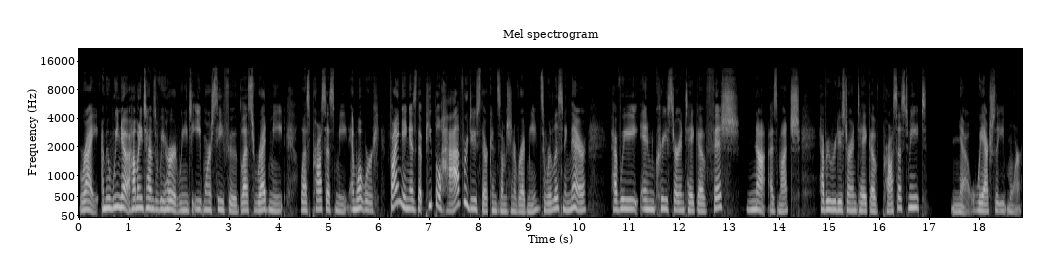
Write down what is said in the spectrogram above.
Right. I mean, we know how many times have we heard we need to eat more seafood, less red meat, less processed meat. And what we're finding is that people have reduced their consumption of red meat. So we're listening there. Have we increased our intake of fish? Not as much. Have we reduced our intake of processed meat? No, we actually eat more.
